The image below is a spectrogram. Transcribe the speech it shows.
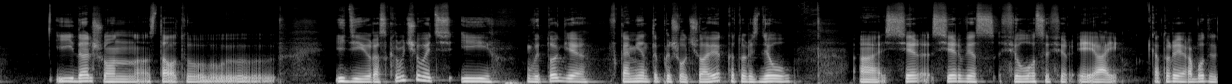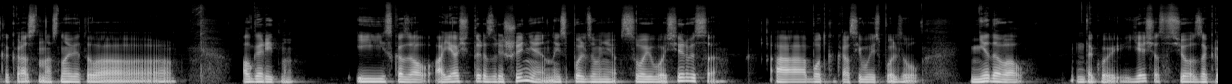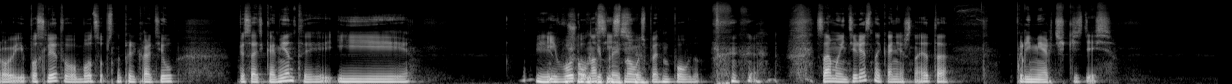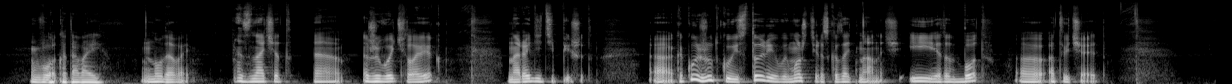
И дальше он стал эту идею раскручивать, и в итоге в комменты пришел человек, который сделал э, сервис Philosopher AI, который работает как раз на основе этого алгоритма и сказал, а я вообще-то разрешение на использование своего сервиса, а бот как раз его использовал, не давал. Такой, я сейчас все закрою. И после этого бот, собственно, прекратил писать комменты, и, и, и вот у нас есть новость по этому поводу. Самое интересное, конечно, это примерчики здесь. Вот. ну давай. Ну, давай. Значит, э, живой человек на Reddit пишет – а, какую жуткую историю вы можете рассказать на ночь? И этот бот э, отвечает.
